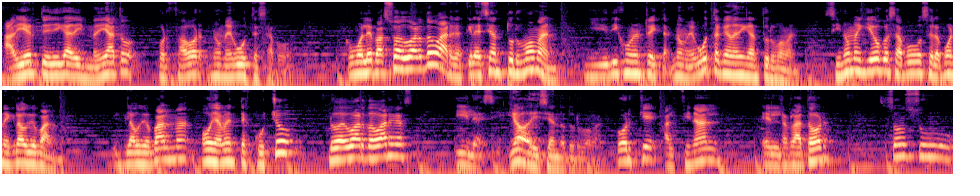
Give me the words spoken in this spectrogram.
abierto y diga de inmediato, por favor, no me gusta ese apodo. Como le pasó a Eduardo Vargas, que le decían Turboman. Y dijo en una entrevista, no me gusta que me digan Turboman. Si no me equivoco, ese apodo se lo pone Claudio Palma. Y Claudio Palma obviamente escuchó lo de Eduardo Vargas y le siguió diciendo Turboman. Porque al final el relator son, su,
